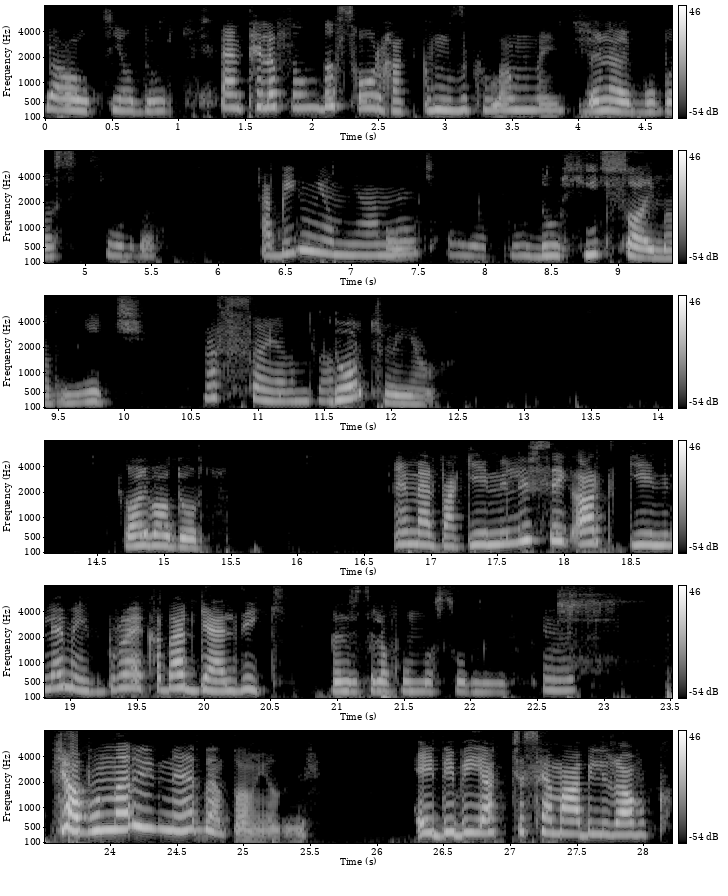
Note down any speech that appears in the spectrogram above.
Ya 6 ya 4. Ben telefonda sor hakkımızı kullanmayı Ben bu basit soruda. Ya bilmiyorum yani. Dur hiç saymadım hiç. Nasıl sayalım zaten? Dört mü ya? Galiba dört. Ömer bak yenilirsek artık yenilemeyiz. Buraya kadar geldik. Bence telefonla sormuyor. Evet. Ya bunları nereden tanıyoruz biz? Edebiyatçı Sema bilir avuk.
